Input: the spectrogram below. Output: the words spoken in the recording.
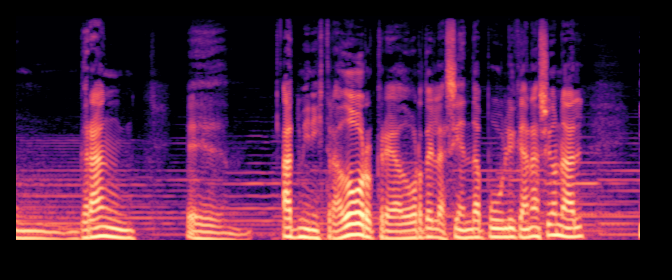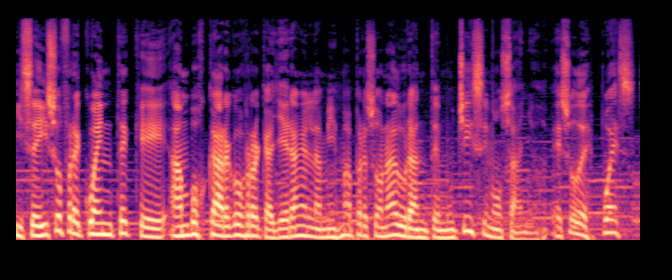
un gran eh, administrador, creador de la Hacienda Pública Nacional, y se hizo frecuente que ambos cargos recayeran en la misma persona durante muchísimos años. Eso después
